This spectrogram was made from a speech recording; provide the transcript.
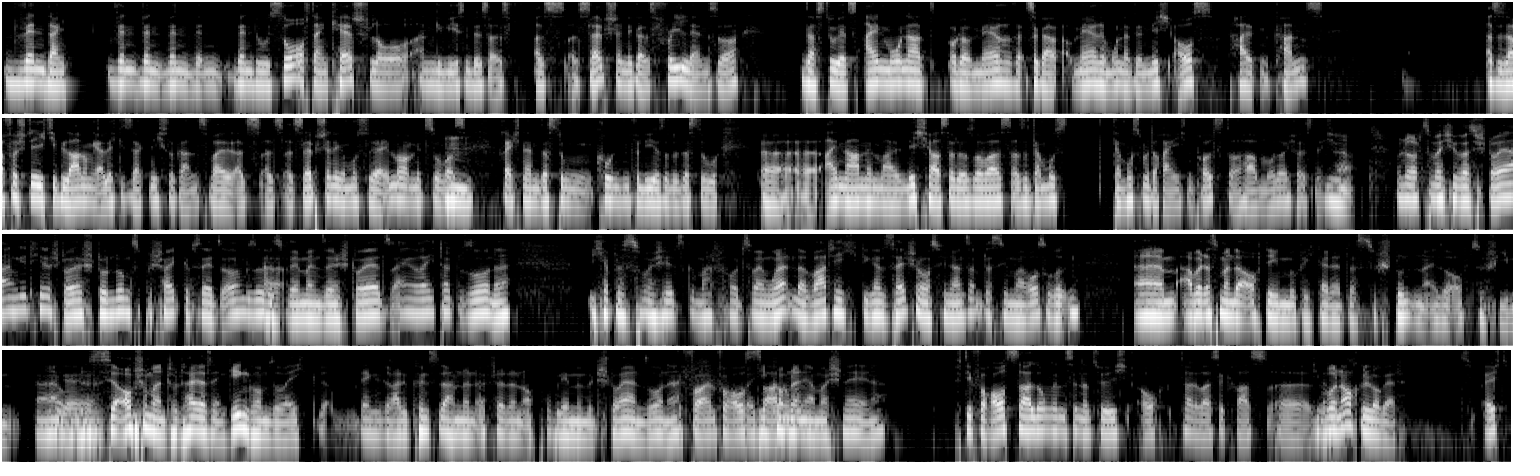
wenn dein wenn, wenn, wenn, wenn, wenn du so auf deinen Cashflow angewiesen bist als, als, als Selbstständiger, als Freelancer, dass du jetzt einen Monat oder mehrere, sogar mehrere Monate nicht aushalten kannst, also da verstehe ich die Planung ehrlich gesagt nicht so ganz, weil als, als, als Selbstständiger musst du ja immer mit sowas Mhm. rechnen, dass du einen Kunden verlierst oder dass du äh, Einnahme mal nicht hast oder sowas. Also da muss, da muss man doch eigentlich einen Polster haben, oder? Ich weiß nicht. Ja. Und auch zum Beispiel, was Steuer angeht hier, Steuerstundungsbescheid gibt's ja jetzt auch irgendwie so, dass Ja. wenn man seine Steuer jetzt eingereicht hat, so, ne? Ich habe das zum Beispiel jetzt gemacht vor zwei Monaten, da warte ich die ganze Zeit schon aufs Finanzamt, dass sie mal rausrücken. Ähm, aber dass man da auch die Möglichkeit hat, das zu Stunden also aufzuschieben. Ja, Ja, und ja. das ist ja auch schon mal ein total das Entgegenkommen, so, weil ich denke, gerade Künstler haben dann öfter dann auch Probleme mit Steuern, so, ne? Vor allem Weil die Vorauszahlungen. kommen dann ja mal schnell, ne? Die Vorauszahlungen sind natürlich auch teilweise krass. Äh, Die wurden auch gelockert. Echt?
